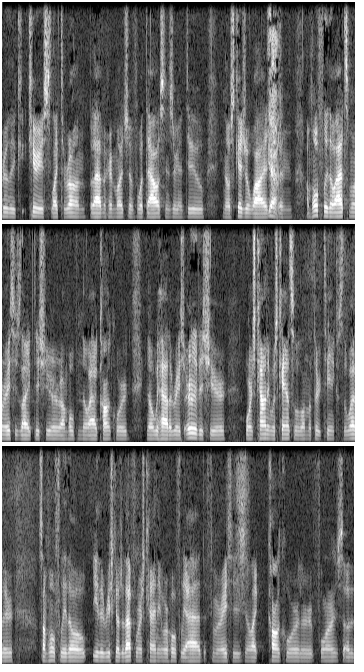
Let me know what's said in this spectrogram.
really c- curious like to run, but I haven't heard much of what the Allisons are going to do, you know, schedule wise. Yeah. And I'm hopefully they'll add some more races like this year. I'm hoping they'll add Concord. You know, we had a race earlier this year. Orange County was canceled on the 13th because of the weather. So I'm hopefully they'll either reschedule that for Orange County or hopefully add a few more races, you know, like Concord or Florence, other,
